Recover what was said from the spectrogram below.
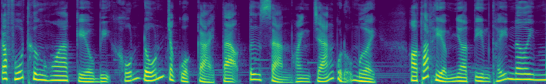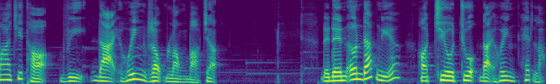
các phú thương Hoa Kiều bị khốn đốn trong cuộc cải tạo tư sản hoành tráng của Đỗ Mười. Họ thoát hiểm nhờ tìm thấy nơi Mai Chí Thọ, vị đại huynh rộng lòng bảo trợ. Để đền ơn đáp nghĩa, họ chiều chuộng đại huynh hết lòng.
